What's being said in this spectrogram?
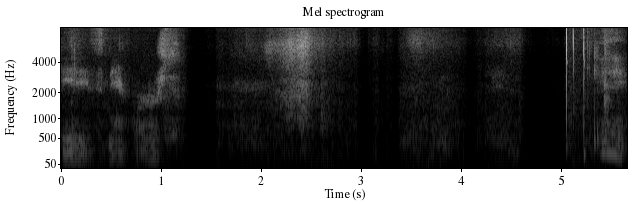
Snippers. Get it.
